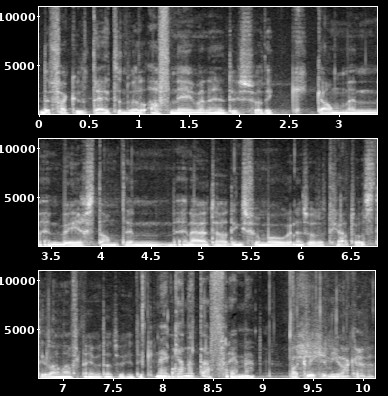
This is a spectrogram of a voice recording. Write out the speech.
de faculteiten wel afnemen. Hè. Dus wat ik kan en, en weerstand en, en uithoudingsvermogen en zo, dat gaat wel stilaan afnemen, dat weet ik. Maar je kan het afremmen. Maar ik lig er niet wakker van.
